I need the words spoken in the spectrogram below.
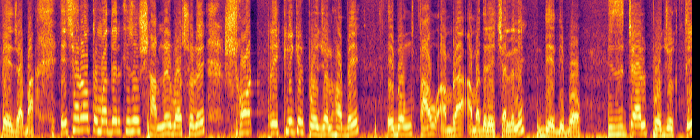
পেয়ে যাবা। এছাড়াও তোমাদের কিছু সামনের বছরে শর্ট টেকনিকের প্রয়োজন হবে এবং তাও আমরা আমাদের এই চ্যানেলে দিয়ে দিব। ডিজিটাল প্রযুক্তি,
